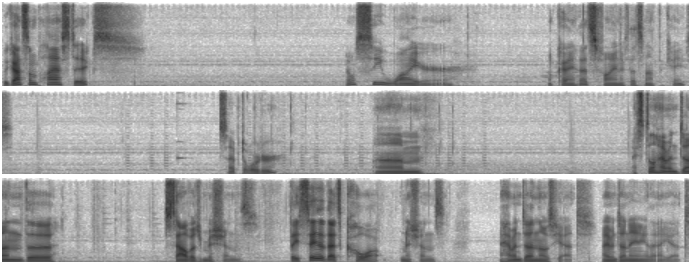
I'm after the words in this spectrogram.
We got some plastics. I don't see wire. Okay, that's fine if that's not the case. Accept order. Um, I still haven't done the salvage missions. They say that that's co-op missions. I haven't done those yet. I haven't done any of that yet.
